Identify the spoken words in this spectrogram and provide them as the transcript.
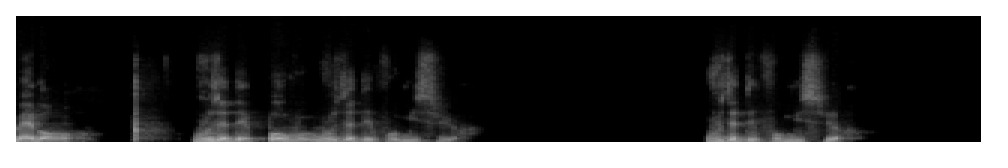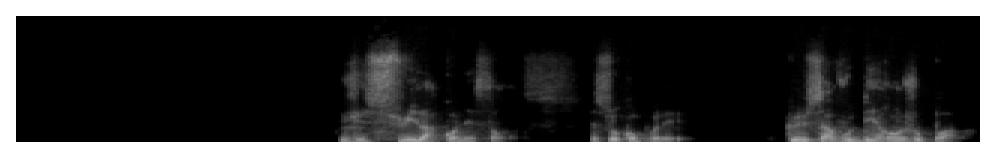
Mais bon, vous êtes des pauvres, vous êtes des vomissures. Vous êtes des vomissures. Je suis la connaissance. Est-ce que vous comprenez? Que ça vous dérange ou pas?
